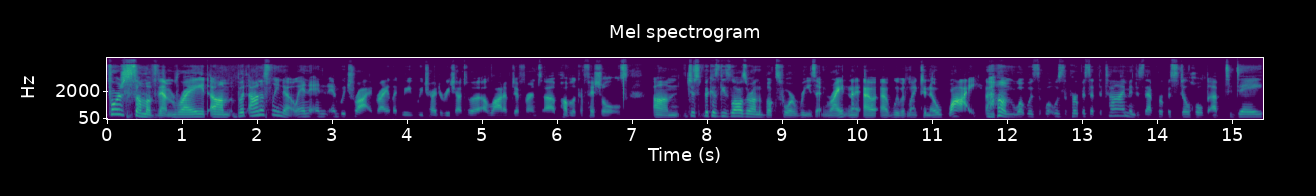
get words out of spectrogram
For some of them right? Um, but honestly no and, and and we tried right? Like we we tried to reach out to a, a lot of different uh, public officials um, just because these laws are on the books for a reason right? And I, I, I, we would like to know why. Um, what was what was the purpose at the time and does that purpose still hold up today?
